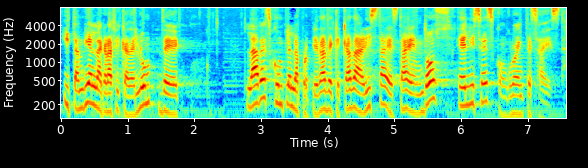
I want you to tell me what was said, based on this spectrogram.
Y también la gráfica de, de Laves cumple la propiedad de que cada arista está en dos hélices congruentes a esta.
